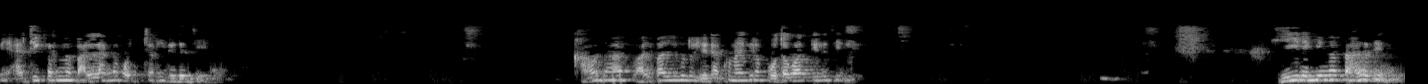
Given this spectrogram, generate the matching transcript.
මේ ඇටි කරන බල්ලන්න කොච්චර ලෙඩ තියෙනවද? කවදාත් වල්පල්ලිකට ලෙඩක් වුණා කියලා පොතකවත් කියලා තියෙනවා. හීනකින්වත් අහලා තියෙනවා.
